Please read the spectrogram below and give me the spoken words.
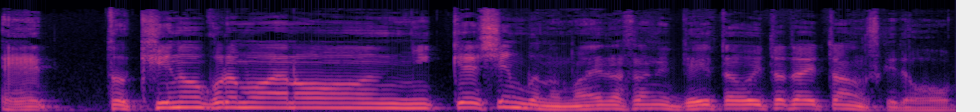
えー、っと、昨日これもあの、日経新聞の前田さんにデータをいただいたんですけど、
